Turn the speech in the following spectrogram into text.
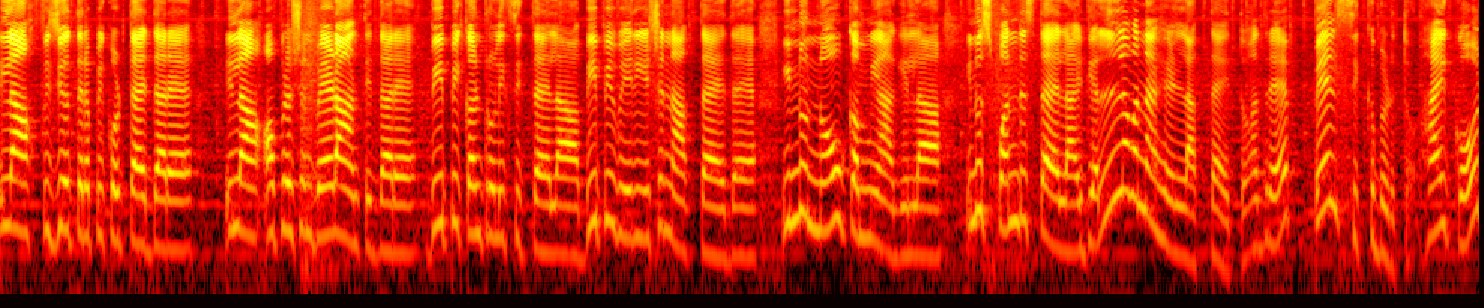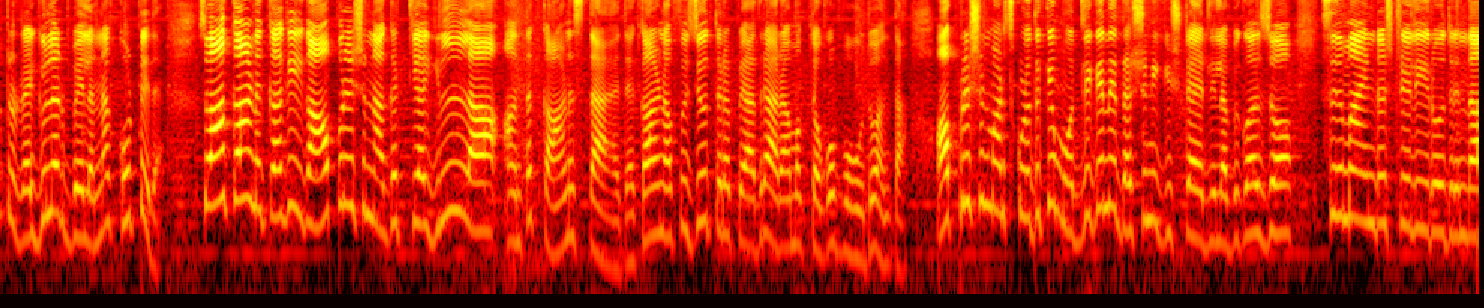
ಇಲ್ಲ, ಫಿಸಿಯೋಥೆರಪಿ ಕೊಡ್ತಾ ಇದ್ದಾರೆ. ಇಲ್ಲ, ಆಪರೇಷನ್ ಬೇಡ ಅಂತಿದ್ದಾರೆ. ಬಿ ಪಿ ಕಂಟ್ರೋಲಿಗೆ ಸಿಗ್ತಾ ಇಲ್ಲ. ಬಿ ಪಿ ವೇರಿಯೇಷನ್ ಆಗ್ತಾ ಇದೆ. ಇನ್ನೂ ನೋವು ಕಮ್ಮಿ ಆಗಿಲ್ಲ. ಇನ್ನೂ ಸ್ಪಂದಿಸ್ತಾ ಇಲ್ಲ. ಇದೆಲ್ಲವನ್ನ ಹೇಳಲಾಗ್ತಾ ಇತ್ತು. ಆದರೆ ಬೇಲ್ ಸಿಕ್ಕಿಬಿಡ್ತು. ಹೈಕೋರ್ಟ್ ರೆಗ್ಯುಲರ್ ಬೇಲನ್ನು ಕೊಟ್ಟಿದೆ. ಸೊ ಆ ಕಾರಣಕ್ಕಾಗಿ ಈಗ ಆಪರೇಷನ್ ಅಗತ್ಯ ಇಲ್ಲ ಅಂತ ಕಾಣಿಸ್ತಾ ಇದೆ. ಕಾರಣ ಫಿಸಿಯೋಥೆರಪಿ ಆದರೆ ಆರಾಮಾಗಿ ತಗೋಬಹುದು ಅಂತ. ಆಪರೇಷನ್ ಮಾಡಿಸ್ಕೊಳ್ಳೋದಕ್ಕೆ ಮೊದಲಿಗೇನೆ ದರ್ಶನಿಗೆ ಇಷ್ಟ ಇರಲಿಲ್ಲ ಬಿಕಾಸ್ ಸಿನಿಮಾ ಇಂಡಸ್ಟ್ರಿಯಲ್ಲಿ ಇರೋದ್ರಿಂದ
